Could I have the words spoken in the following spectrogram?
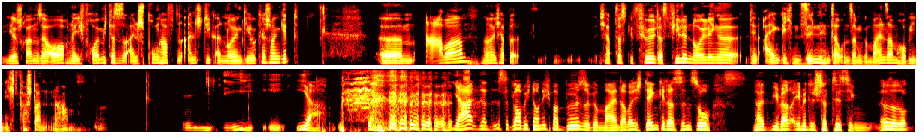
hier schreiben sie ja auch, ne, ich freue mich, dass es einen sprunghaften Anstieg an neuen Geocachern gibt. Ähm, aber ne, ich habe ich hab das Gefühl, dass viele Neulinge den eigentlichen Sinn hinter unserem gemeinsamen Hobby nicht verstanden haben. Ja. ja, das ist, glaube ich, noch nicht mal böse gemeint, aber ich denke, das sind so, halt, wie wir eben mit den Statistiken. Also,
